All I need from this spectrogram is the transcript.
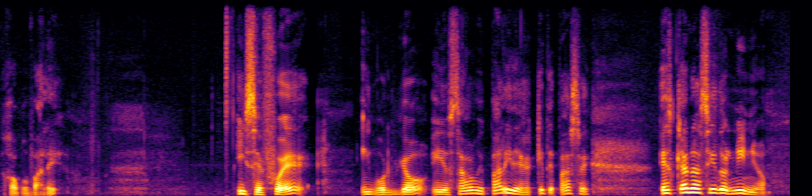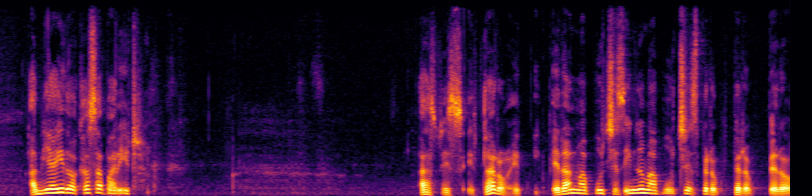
Dijo, pues vale. Y se fue y volvió y estaba muy pálida. ¿Qué te pasa? Es que ha nacido el niño. Había ido a casa a parir. Ah, claro, e, eran mapuches, indios mapuches, pero, pero, pero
